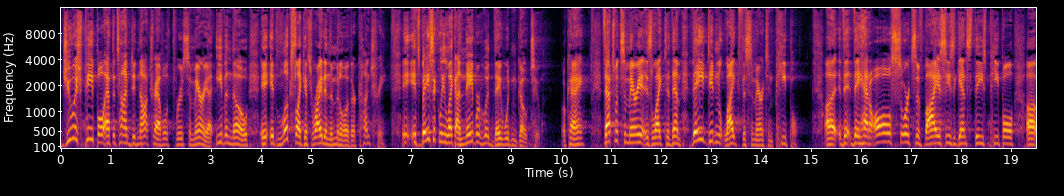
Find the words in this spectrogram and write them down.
Jewish people at the time did not travel through Samaria, even though it, looks like it's right in the middle of their country. It's basically like a neighborhood they wouldn't go to. Okay? That's what Samaria is like to them. They didn't like the Samaritan people. Uh, they, they, had all sorts of biases against these people uh,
